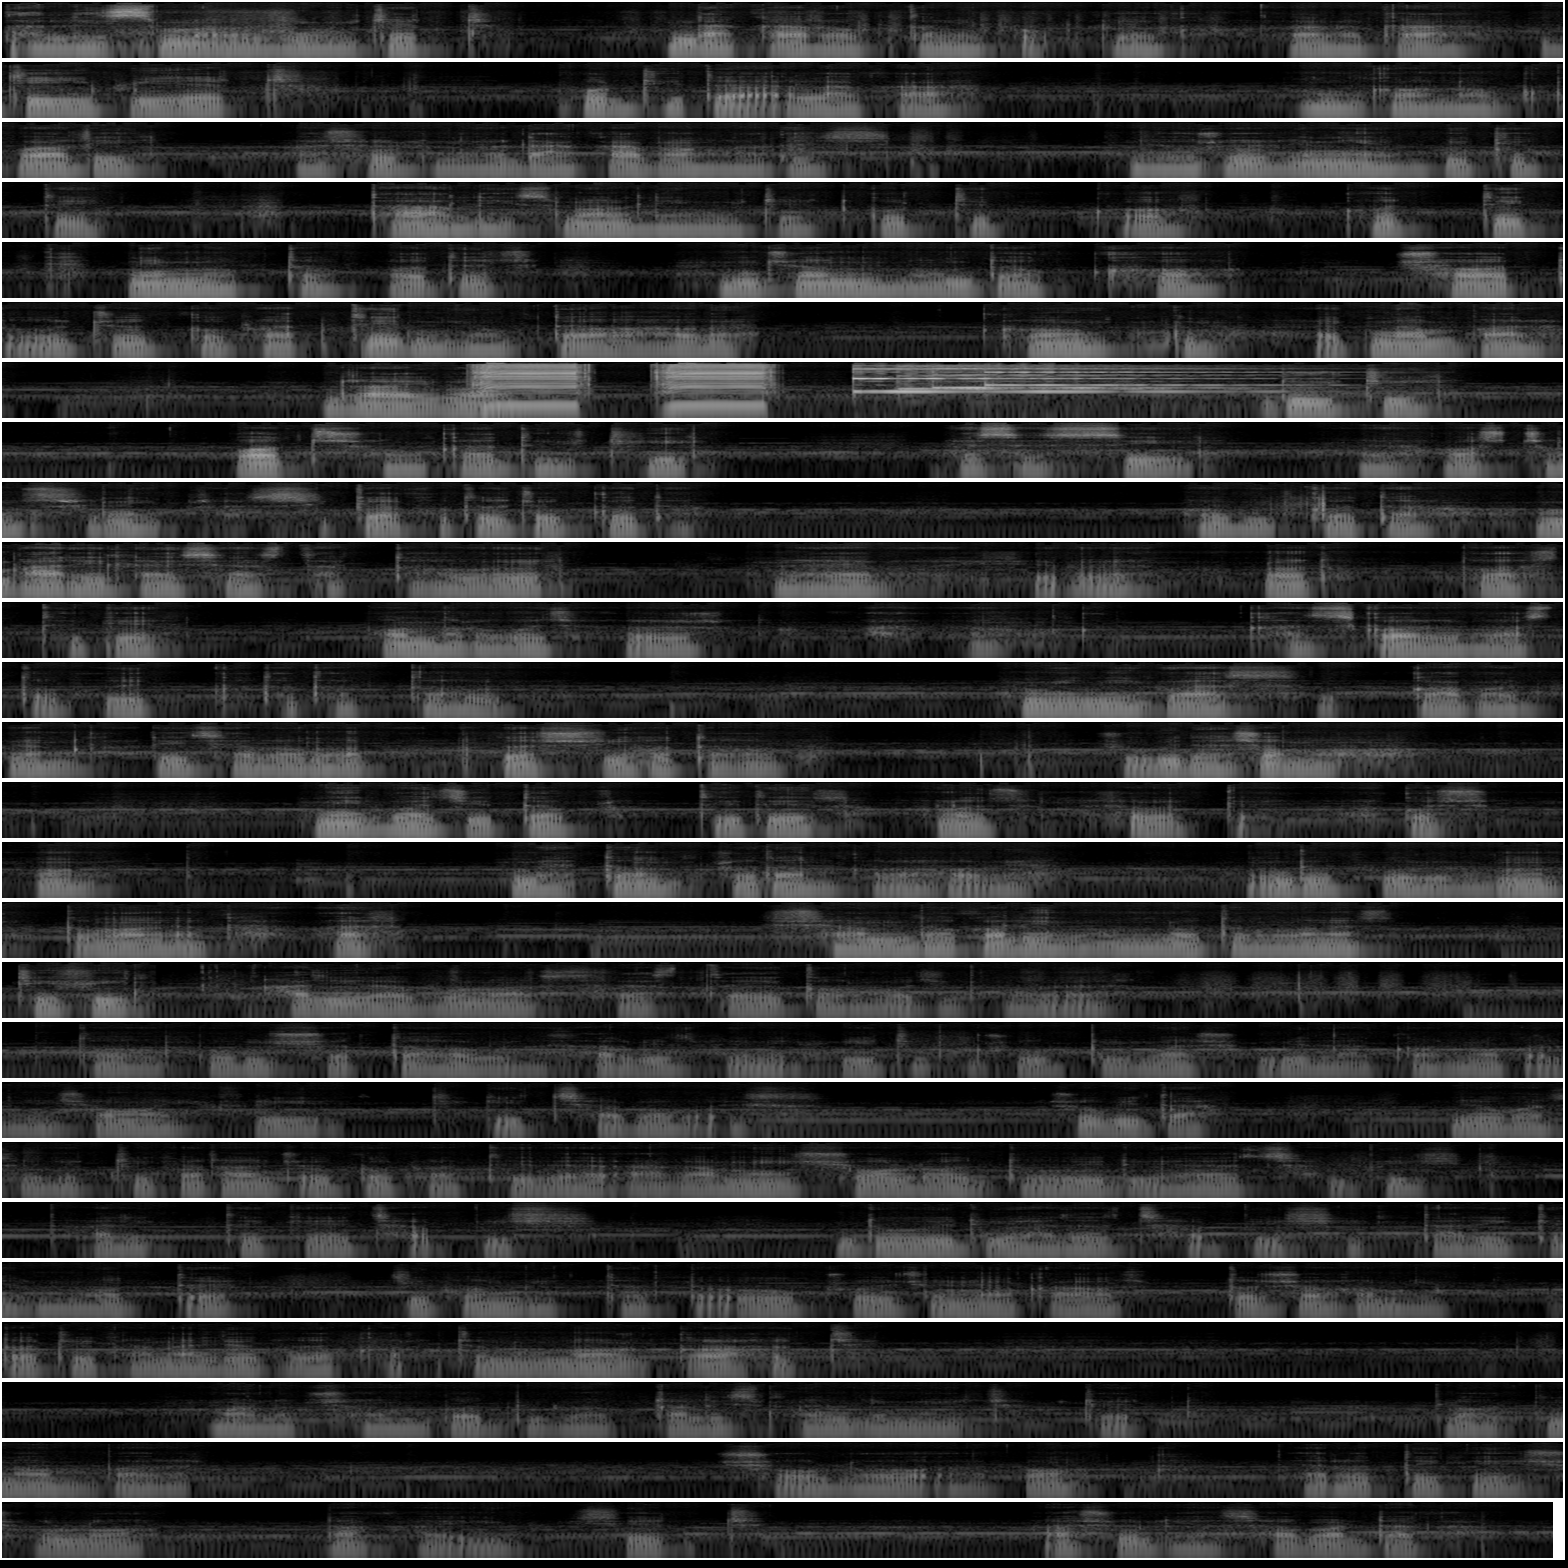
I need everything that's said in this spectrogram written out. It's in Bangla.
তালিসমান লিমিটেড ঢাকা রপ্তানি প্রক্রিয়াকরণ এলাকা? ডিইপিজেড বর্ধিত এলাকা, গণকবাড়ি, আশুলিয়া, ঢাকা, বাংলাদেশ। জরুরি নিয়োগ বিজ্ঞপ্তি। তাল ইসমাল লিমিটেড কর্তৃপক্ষ কর্তৃক নিম্নোক্ত পদের জন্য দক্ষ, সৎ ও যোগ্য প্রার্থী নিয়োগ দেওয়া হবে। ক্রমিক এক নাম্বার ড্রাইভার দুইটি, পদ সংখ্যা দুইটি। এসএসসি অষ্টম শ্রেণি, শিক্ষাগত যোগ্যতা, অভিজ্ঞতা, ভারী লাইসেন্স থাকতে হবে, ড্রাইভার হিসেবে দশ থেকে পনেরো বছরের কাজ করার বাস্তব অভিজ্ঞতা থাকতে হবে। মিনি বাস কাভার ভ্যান, গাড়ি চালানোর পারদর্শী হতে হবে। সুবিধাসমূহ, নির্বাচিত প্রার্থীদের আলোচনা সবাইকে আকর্ষণীয় বেতন প্রদান করা হবে। দুপুর উন্নত মানের খাবার, সান্ধ্যকালীন উন্নত মানের টিফিন, হাজিরা, বোনাস স্থায়ী কর্মজীবনের তো ভবিষ্যৎ হবে সার্ভিস বেনিফিট গ্রুপ বিমা সুবিধা, কর্মকালীন সময় ফ্রি চিকিৎসা ব্যবস্থা সুবিধা, যোগাযোগের ঠিকানা, যোগ্য প্রার্থীদের আগামী ষোলো দুই দুই হাজার ছাব্বিশ তারিখ থেকে ছাব্বিশ দুই দুই হাজার ছাব্বিশ তারিখের মধ্যে জীবন বৃত্তান্ত ও প্রয়োজনীয় কাগজপত্র সহ ঠিকানায় যোগাযোগ করার জন্য অনুরোধ করা হচ্ছে। মানব সম্পদ বিভাগ টালিসম্যান লিমিটেড প্লট নাম্বার ষোলো এবং তেরো থেকে ষোলো ঢাকা ইভিসেট আশুলিয়া সাবার ঢাকা।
